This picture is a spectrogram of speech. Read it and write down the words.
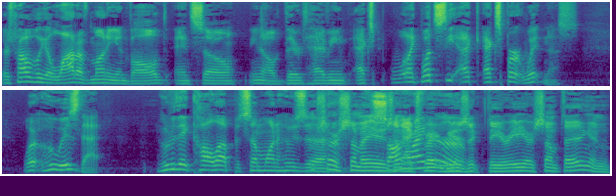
there's probably a lot of money involved, and so you know they're having ex- like what's the ec- expert witness? What, who is that? Who do they call up? Is someone who's a I'm sure somebody who's an songwriter expert in or- music theory or something and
